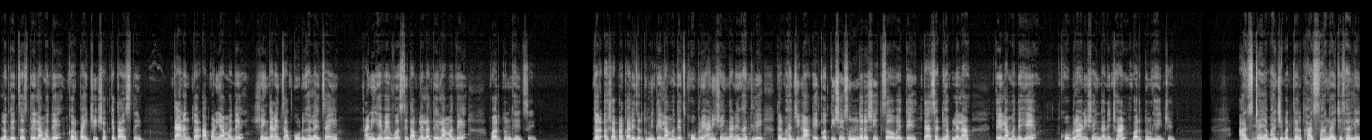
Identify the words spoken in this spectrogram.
लगेचच तेलामध्ये करपायची शक्यता असते. त्यानंतर आपण यामध्ये शेंगदाण्याचा कूट घालायचा आहे. आणि हे व्यवस्थित आपल्याला तेलामध्ये परतून घ्यायचे. तर अशा प्रकारे जर तुम्ही तेलामध्येच खोबरे आणि शेंगदाणे घातले तर भाजीला एक अतिशय सुंदर अशी चव येते. त्यासाठी आपल्याला तेलामध्ये हे खोबरं आणि शेंगदाणे छान परतून घ्यायचे. आजच्या या भाजीबद्दल खास सांगायचे झाले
